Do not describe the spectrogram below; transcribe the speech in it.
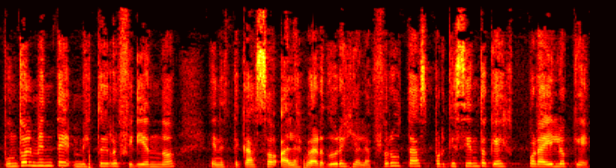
Puntualmente me estoy refiriendo, en este caso, a las verduras y a las frutas, porque siento que es por ahí lo que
